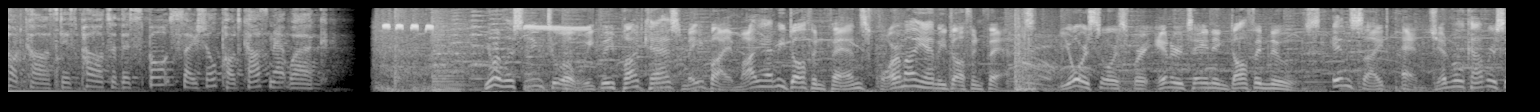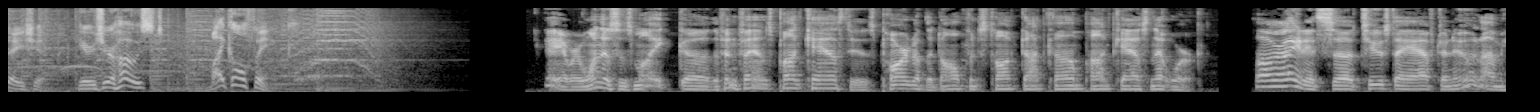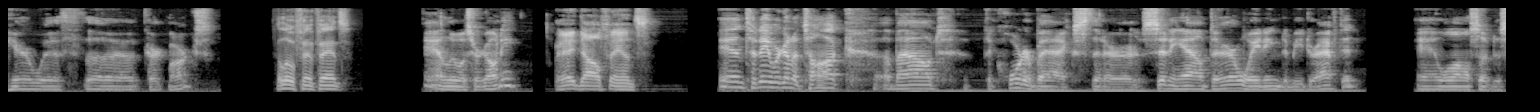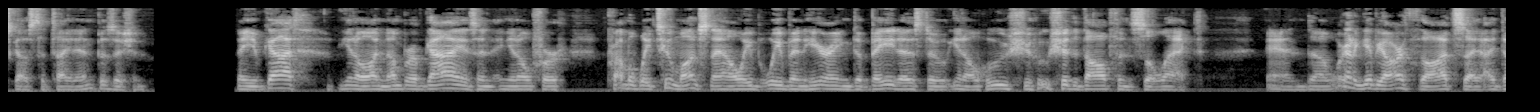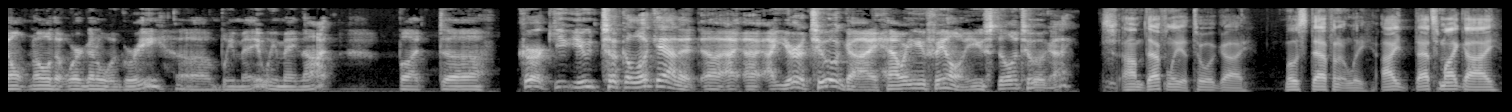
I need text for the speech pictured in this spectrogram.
podcast is part of the Sports Social Podcast Network. You're listening to a weekly podcast made by Miami Dolphin fans for Miami Dolphin fans. Your source for entertaining Dolphin news, insight, and general conversation. Here's your host, Michael Fink. Hey everyone, this is Mike. Uh, the Fin Fans podcast is part of the DolphinsTalk.com podcast network. All right, it's uh, Tuesday afternoon. I'm here with uh, Kirk Marks. Hello, Fin fans. And Louis Ragone. Hey, Dolphins. And today we're going to talk about the quarterbacks that are sitting out there waiting to be drafted. And we'll also discuss the tight end position. Now you've got, you know, a number of guys, and, and you know, for probably two months now, we've we've been hearing debate as to, you know, who sh- who should the Dolphins select, and uh, we're going to give you our thoughts. I, I, don't know that we're going to agree. Uh, we may, we may not, but. Uh, Kirk, you, you took a look at it. Uh, I, I, you're a Tua guy. How are you feeling? Are you still a Tua guy? I'm definitely a Tua guy. Most definitely. I that's my guy.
